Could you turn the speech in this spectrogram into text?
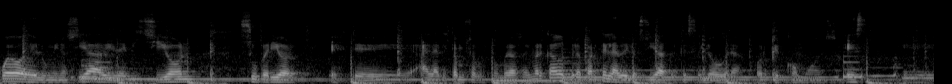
juego de luminosidad y de visión superior este, a la que estamos acostumbrados al mercado, pero aparte la velocidad que se logra, porque como es, eh,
